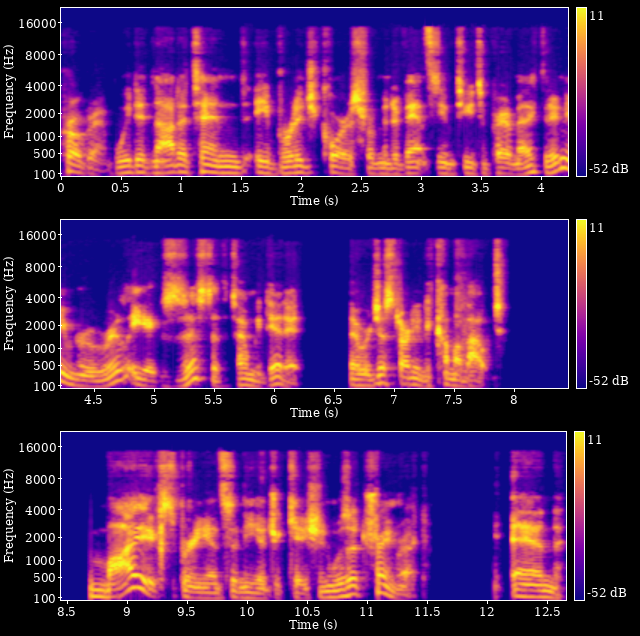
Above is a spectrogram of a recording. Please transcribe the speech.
program. We did not attend a bridge course from an advanced EMT to paramedic. They didn't even really exist at the time we did it. They were just starting to come about. My experience in the education was a train wreck. And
